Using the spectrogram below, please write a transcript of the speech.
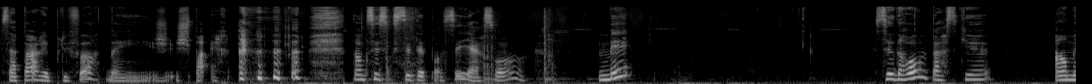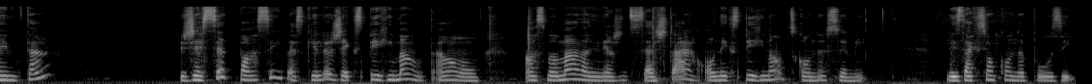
sa peur est plus forte, ben je, perds. Donc, c'est ce qui s'était passé hier soir. Mais c'est drôle parce que en même temps, j'essaie de penser parce que là, j'expérimente. Hein, en ce moment, dans l'énergie du Sagittaire, on expérimente ce qu'on a semé les actions qu'on a posées.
